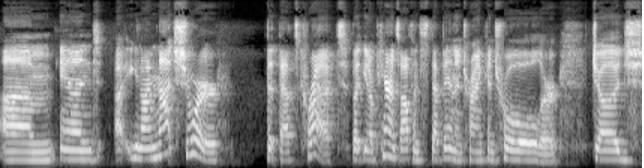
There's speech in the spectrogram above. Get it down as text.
um, and uh, you know I'm not sure that that's correct, but you know parents often step in and try and control or judge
